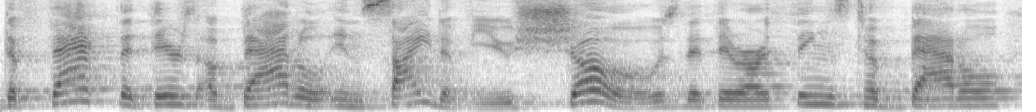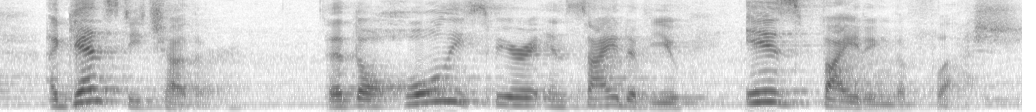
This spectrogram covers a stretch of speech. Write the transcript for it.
the fact that there's a battle inside of you shows that there are things to battle against each other. That the Holy Spirit inside of you is fighting the flesh.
